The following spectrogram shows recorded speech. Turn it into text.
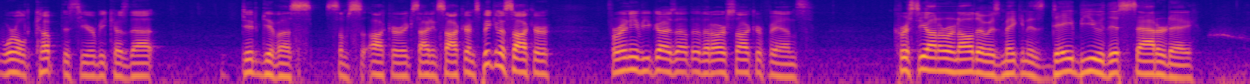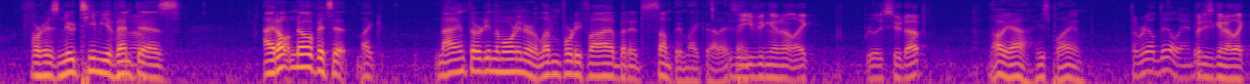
World Cup this year because that did give us some soccer, exciting soccer. And speaking of soccer, for any of you guys out there that are soccer fans, Cristiano Ronaldo is making his debut this Saturday for his new team Juventus. I don't know if it's at like 9:30 in the morning or 11:45, but it's something like that. I Is he even gonna like really suit up? Oh yeah, he's playing. The real deal, Andy. But he's gonna like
